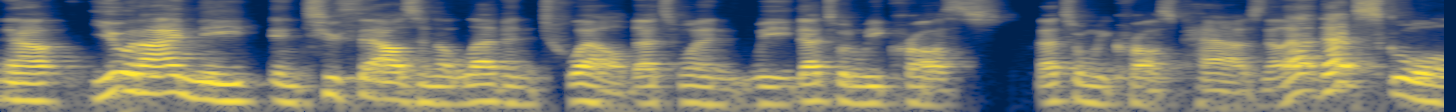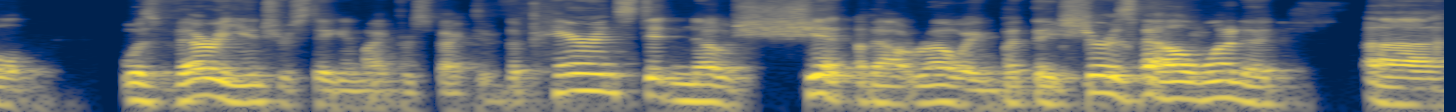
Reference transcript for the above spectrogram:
Now, you and I meet in 2011, 12. That's when we that's when we cross That's when we cross paths. Now that that school was very interesting in my perspective. The parents didn't know shit about rowing, but they sure as hell wanted to uh,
